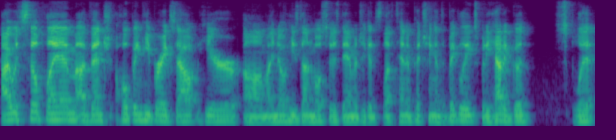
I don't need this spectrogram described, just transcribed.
I would still play him. Eventually, hoping he breaks out here. Um, I know he's done most of his damage against left-handed pitching at the big leagues, but he had a good split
